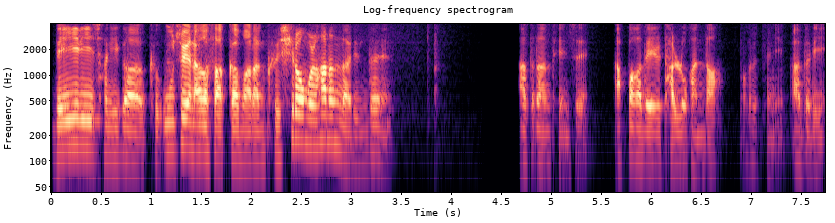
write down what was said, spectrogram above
내일이 자기가 그 우주에 나가서 아까 말한 그 실험을 하는 날인데 아들한테 이제 아빠가 내일 달로 간다. 막 그랬더니 아들이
